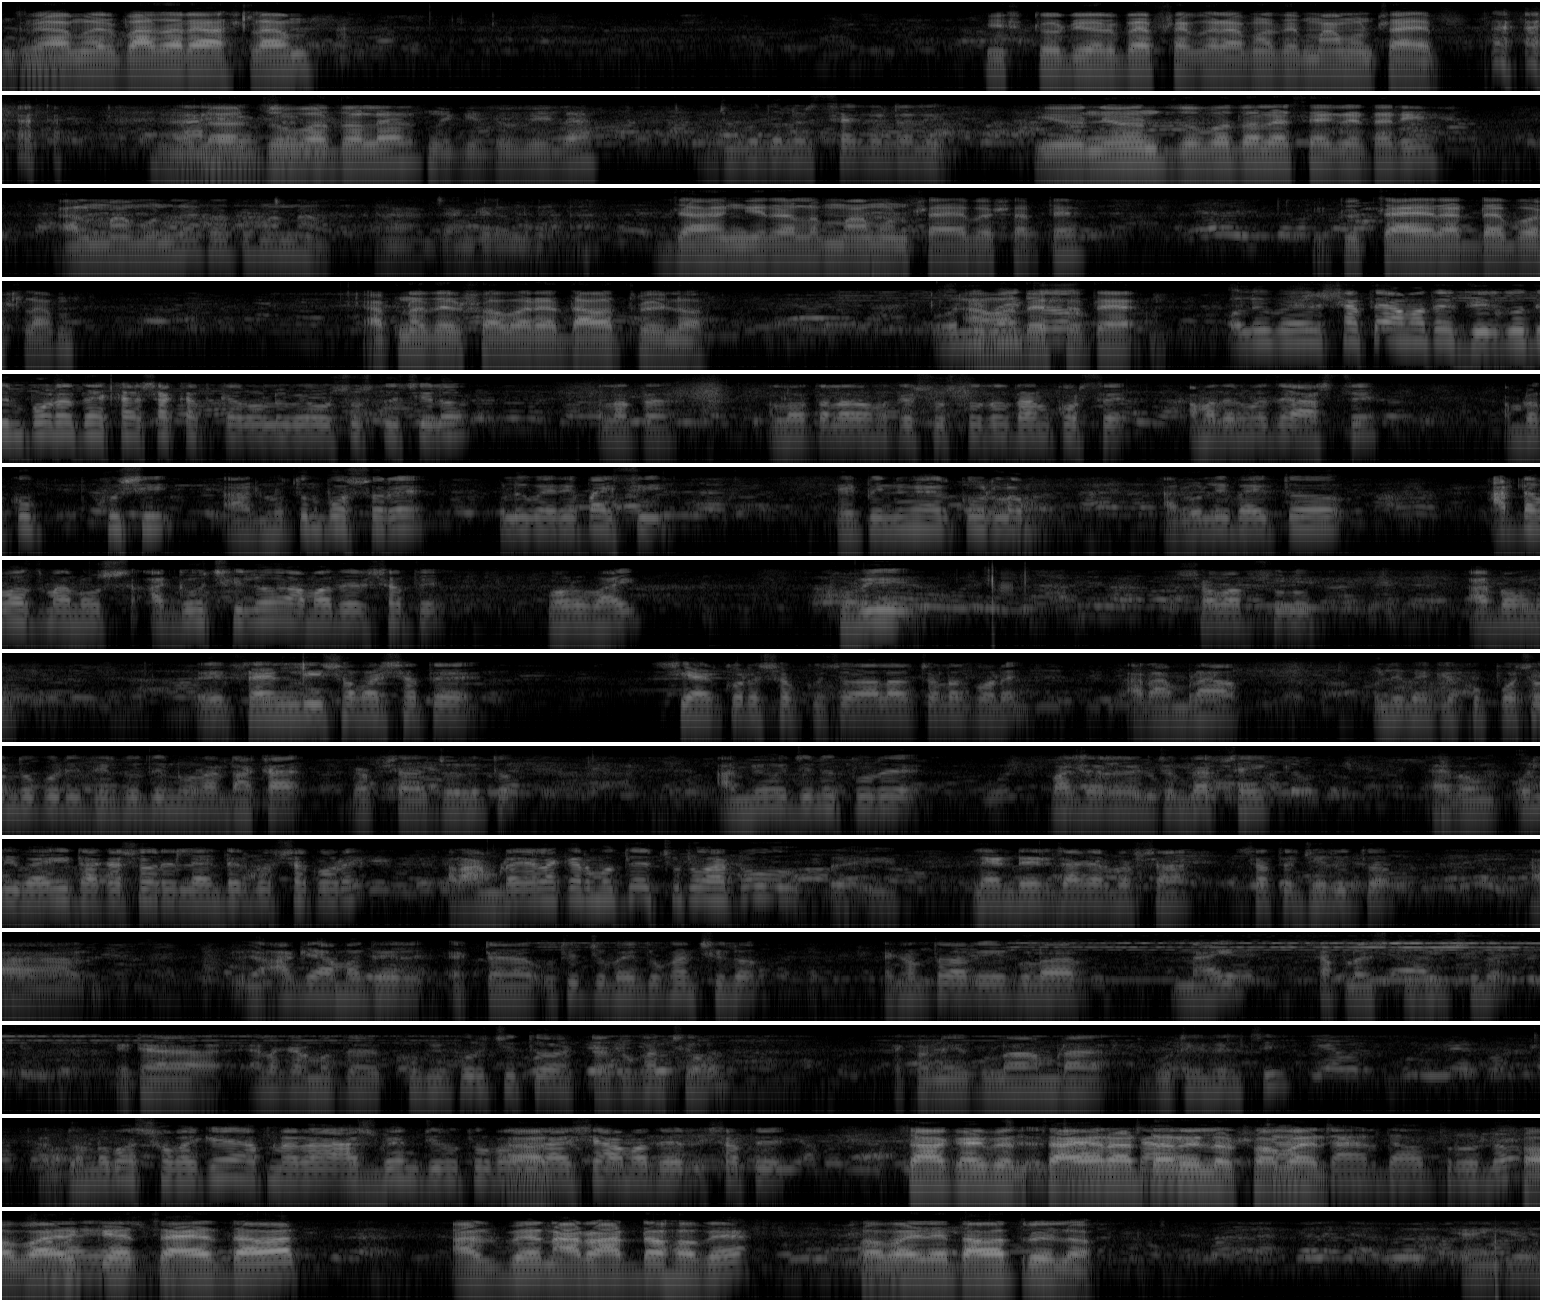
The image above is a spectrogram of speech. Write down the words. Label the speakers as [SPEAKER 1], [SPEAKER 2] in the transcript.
[SPEAKER 1] গ্রামের বাজারে আসলাম। স্টুডিওর ব্যবসা করে আমাদের মামুন সাহেব। যুব দলের নাকি টুবিলা
[SPEAKER 2] যুব দলের সেক্রেটারি
[SPEAKER 1] ইউনিয়ন যুব দলের সেক্রেটারি আল মামুন কত তোমার নাম?
[SPEAKER 2] হ্যাঁ জাহাঙ্গীর আলম
[SPEAKER 1] জাহাঙ্গীর আলম মামুন সাহেবের সাথে একটু চায়ের আড্ডায় বসলাম। আপনাদের সবার দাওয়াত রইল। আমাদের সাথে
[SPEAKER 2] অলি ভাইয়ের সাথে আমাদের দীর্ঘদিন পরে দেখা, সাক্ষাৎকার অলি ভাই অসুস্থ ছিল। আল্লাহ আল্লাহ তালা আমাকে সুস্থতা দান করছে, আমাদের মাঝে আসছে। আমরা খুব খুশি। আর নতুন বছরে অলি ভাইরে পাইছি। হ্যাপি নিউ ইয়ার করলাম। আর অলি ভাই তো আড্ডাবাজ মানুষ, আগেও ছিল আমাদের সাথে, বড় ভাই। খুবই স্বভাবসুলভ এবং ফ্রেন্ডলি সবার সাথে শেয়ার করে সব কিছু আলোচনা করে। আর আমরা অলি ভাইকে খুব পছন্দ করি, দীর্ঘদিন ওনার ঢাকা ব্যবসায় জড়িত। আমিও জিনিতপুরে বাজারের একজন ব্যবসায়িক এবং অলি ভাই ঢাকা শহরে ল্যান্ডের ব্যবসা করে। আর আমরা এলাকার মধ্যে ছোটোখাটো ল্যান্ডের জায়গার ব্যবসার সাথে জড়িত। আর আগে আমাদের একটা ঐতিহ্যবাহী দোকান ছিল। এখন তো আর এগুলা নাই, সাপ্লাই স্টোরেজ ছিল। এটা এলাকার মধ্যে খুবই পরিচিত একটা দোকান ছিল। এখন এগুলা আমরা গুটিয়ে ফেলছি। ধন্যবাদ সবাইকে আপনারা আসবেন জিনতুর বাজার এসে আমাদের সাথে।
[SPEAKER 1] চা খাইবেন চায়ের আড্ডা রইল সবাই
[SPEAKER 2] চায়ের দাওয়াত রইল।
[SPEAKER 1] সবাইকে চায়ের দাওয়াত আসবেন আরও আড্ডা হবে। সবাই দাওয়াত রইল।
[SPEAKER 2] Thank you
